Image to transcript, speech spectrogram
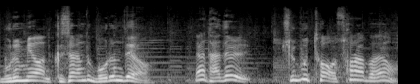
물으면 그 사람도 모른대요. 그냥 다들 줄부터 서나 봐요.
